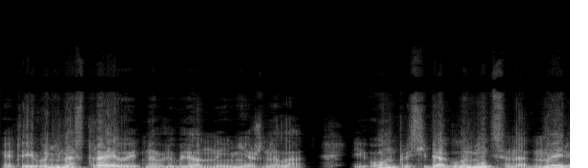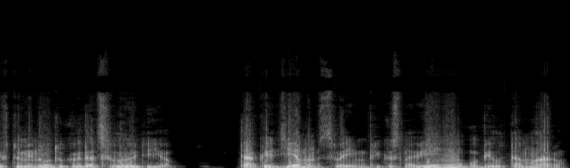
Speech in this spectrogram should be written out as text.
это его не настраивает на влюбленный нежный лад. И он про себя глумится над Мэри в ту минуту, когда целует ее. Так и демон своим прикосновением убил Тамару,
